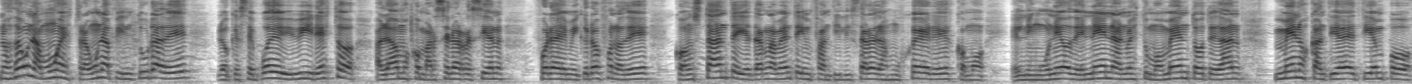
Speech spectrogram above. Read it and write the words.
nos da una muestra, una pintura de lo que se puede vivir. Esto hablábamos con Marcela recién fuera de micrófono de constante y eternamente infantilizar a las mujeres, como el ninguneo de nena, no es tu momento, te dan menos cantidad de tiempo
